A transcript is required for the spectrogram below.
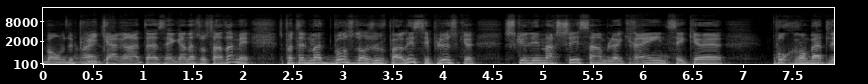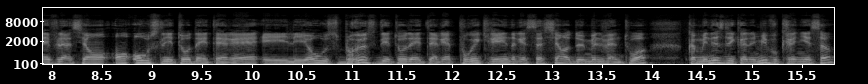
bon depuis 40 ans, 50 ans, 60 ans, mais c'est pas tellement de bourse dont je veux vous parler, c'est plus que ce que les marchés semblent craindre, c'est que pour combattre l'inflation, on hausse les taux d'intérêt et les hausses brusques des taux d'intérêt pourraient créer une récession en 2023. Comme ministre de l'économie, vous craignez ça?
